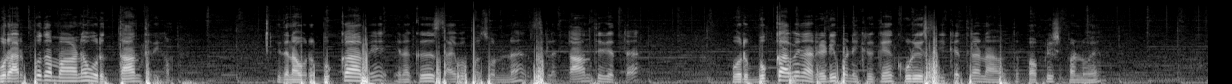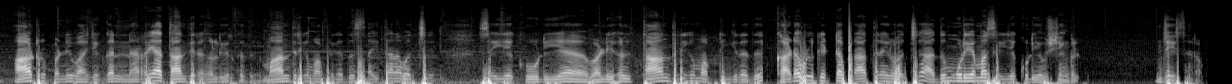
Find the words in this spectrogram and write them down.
ஒரு அற்புதமான ஒரு தாந்திரிகம். இதை நான் ஒரு புக்காகவே எனக்கு சாய்பாபா சொன்ன சில தாந்திரிகத்தை ஒரு புக்காகவே நான் ரெடி பண்ணிக்கிருக்கேன். கூடிய சீக்கிரத்தில் நான் வந்து பப்ளிஷ் பண்ணுவேன். ஆர்டர் பண்ணி வாங்கிக்கோங்க. நிறையா தாந்திரங்கள் இருக்குது. மாந்திரிகம் அப்படிங்கிறது சைத்தானை வச்சு செய்யக்கூடிய வழிகள். தாந்திரிகம் அப்படிங்கிறது கடவுள்கிட்ட பிரார்த்தனைகள் வச்சு அது மூலியமாக செய்யக்கூடிய விஷயங்கள். ஜெய் சரம்.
